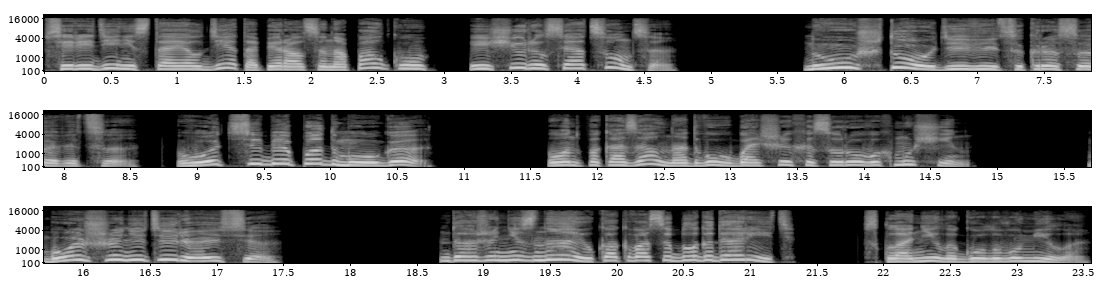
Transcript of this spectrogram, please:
В середине стоял дед, опирался на палку и щурился от солнца. «Ну что, девица-красавица, вот тебе подмога!» Он показал на двух больших и суровых мужчин. «Больше не теряйся!» «Даже не знаю, как вас и благодарить!» Склонила голову Мила.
